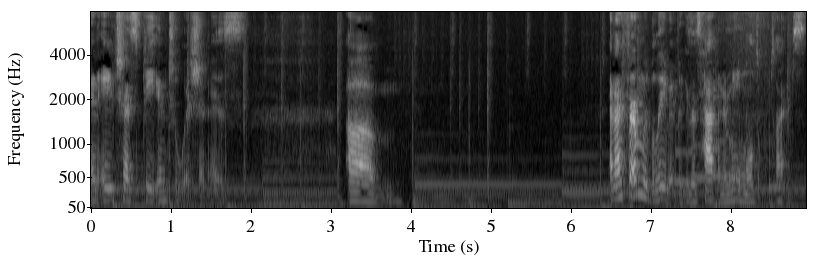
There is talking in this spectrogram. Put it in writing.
an HSP intuition is. Um, And I firmly believe it because it's happened to me multiple times.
